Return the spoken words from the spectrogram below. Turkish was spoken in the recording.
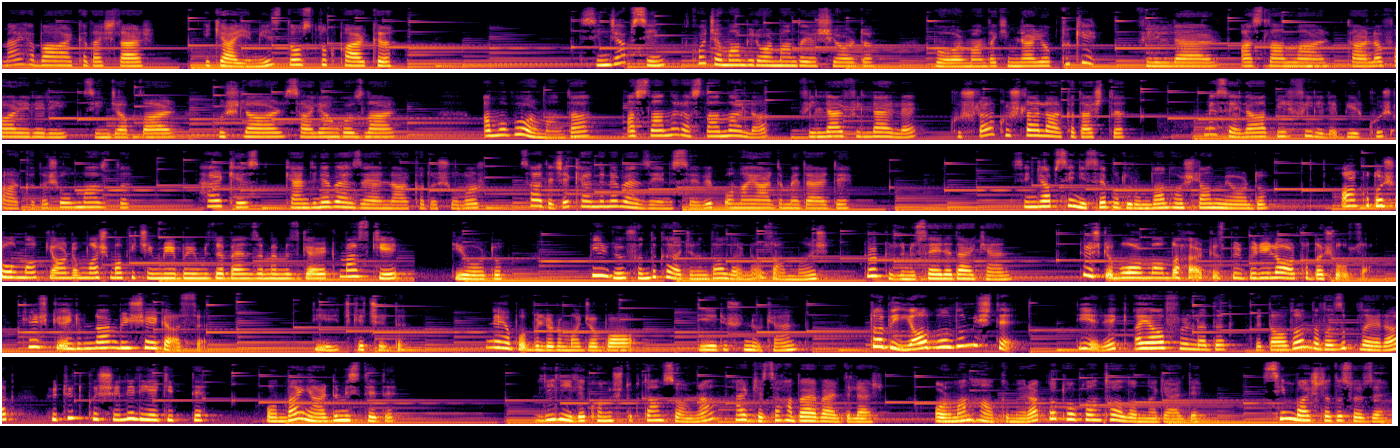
Merhaba arkadaşlar. Hikayemiz Dostluk Parkı. Sincap Sin kocaman bir ormanda yaşıyordu. Bu ormanda kimler yoktu ki? Filler, aslanlar, tarla fareleri, sincaplar, kuşlar, salyangozlar. Ama bu ormanda aslanlar aslanlarla, filler fillerle, kuşlar kuşlarla arkadaştı. Mesela bir fil ile bir kuş arkadaş olmazdı. Herkes kendine benzeyenle arkadaş olur, sadece kendine benzeyeni sevip ona yardım ederdi. Sincap Sin ise bu durumdan hoşlanmıyordu. Arkadaş olmak, yardımlaşmak için birbirimize benzememiz gerekmez ki, diyordu. Bir gün fındık ağacının dallarına uzanmış, gökyüzünü seyrederken, keşke bu ormanda herkes birbiriyle arkadaş olsa, keşke elimden bir şey gelse, diye hiç geçirdi. Ne yapabilirim acaba, diye düşünürken, tabii ya buldum işte, diyerek ayağa fırladı ve daldan dala zıplayarak hütüt kışı Lili'ye gitti. Ondan yardım istedi. Lili ile konuştuktan sonra herkese haber verdiler. Orman halkı merakla toplantı alanına geldi. Sim başladı söze.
